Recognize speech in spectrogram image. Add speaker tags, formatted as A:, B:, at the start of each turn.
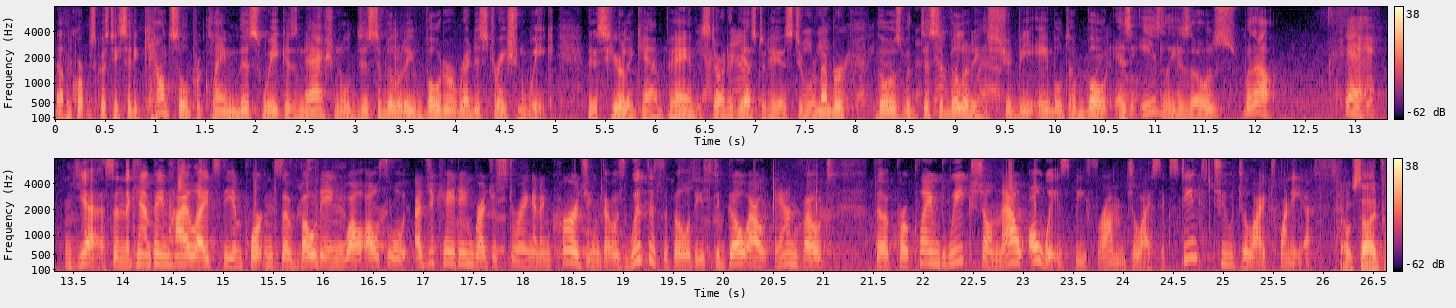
A: Now, the Corpus Christi City Council proclaimed this week as National Disability Voter Registration Week. This yearly campaign that started yesterday is to remember those with disabilities should be able to vote as easily as those without. Yeah.
B: Yes, and the campaign highlights the importance of voting while also educating, registering, and encouraging those with disabilities to go out and vote. The proclaimed week shall now always be from July 16th to July 20th.
A: Now, aside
